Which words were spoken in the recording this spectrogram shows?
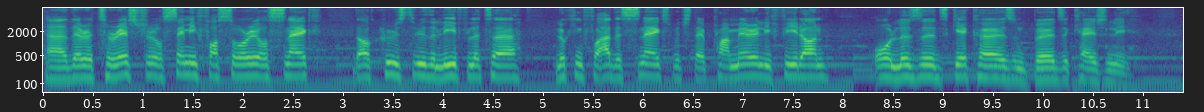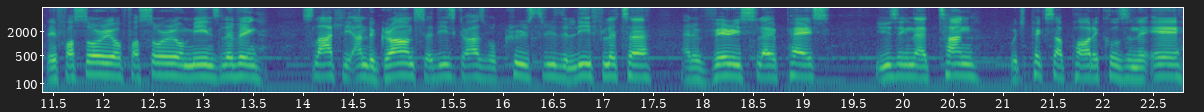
Uh, they're a terrestrial semi-fossorial snake. They'll cruise through the leaf litter looking for other snakes which they primarily feed on, or lizards, geckos, and birds occasionally. They're fossorial. Fossorial means living slightly underground, so these guys will cruise through the leaf litter at a very slow pace, using that tongue which picks up particles in the air.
